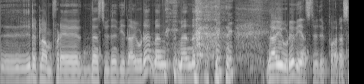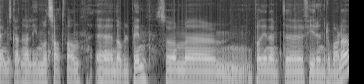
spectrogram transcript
uh, reklame for det, den studien vi da gjorde, men, men da gjorde vi en studie på rasemisk adrenalin mot saltvann, uh, dobbeltblind, som uh, på de nevnte 400 barna.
